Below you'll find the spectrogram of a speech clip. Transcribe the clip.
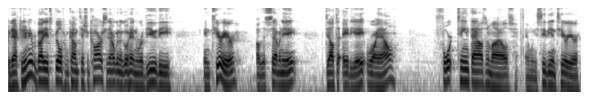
Good afternoon, everybody. It's Bill from Competition Cars. So now we're going to go ahead and review the interior of the 78 Delta 88 Royale. 14,000 miles. And when you see the interior,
